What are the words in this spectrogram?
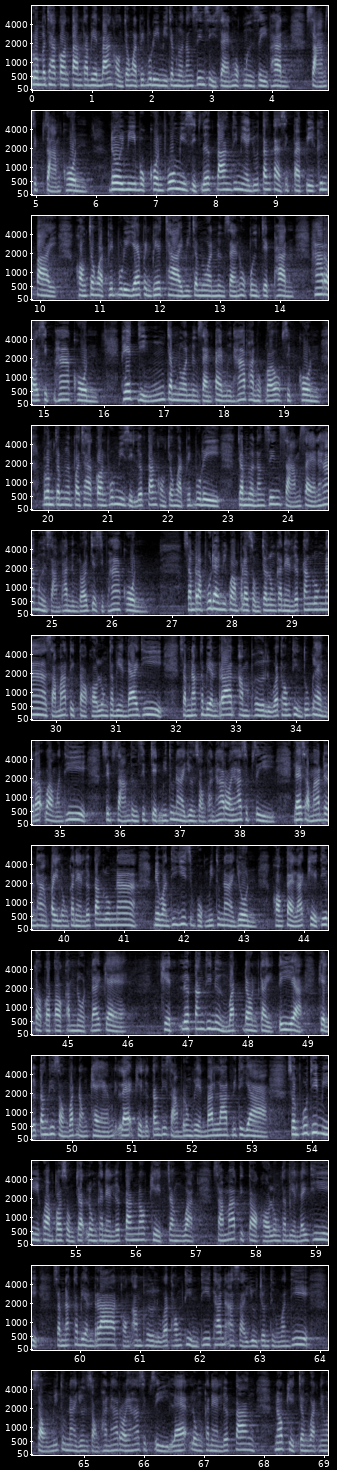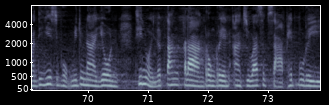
รวมประชากรตามทะเบียนบ้านของจังหวัดเพชรบุรีมีจำนวนทั้งสิ้น 464,033 คน โดยมีบุคคลผู้มีสิทธิ์เลือกตั้งที่มีอายุตั้งแต่ 18 ปีขึ้นไป ของจังหวัดเพชรบุรีแยกเป็นเพศชาย มีจำนวน 167,515 คน เพศหญิงจำนวน 185,660 คน รวมจำนวนประชากรผู้มีสิทธิ์เลือกตั้งของจังหวัดเพชรบุรีจำนวนทั้งสิ้น 353,175 คน สำหรับผู้ใดมีความประสงค์จะลงคะแนนเลือกตั้งล่วงหน้า สามารถติดต่อขอลงทะเบียนได้ที่สำนักทะเบียนราษฎรอำเภอ หรือว่าท้องถิ่นทุกแห่งระหว่างวันที่ 13-17 มิถุนายน 2554 และสามารถเดินทางไปลงคะแนนเลือกตั้งล่วงหน้า ในวันที่ 26 มิถุนายน ของแต่ละเขตที่กกตกำหนดได้แก่ เขตเลือกตั้งที่ 1 วัดดอนไก่เตี้ย เขตเลือกตั้งที่ 2 วัดหนองแขม และเขตเลือกตั้งที่ 3 โรงเรียนบ้านลาดวิทยา ส่วนผู้ที่มีความประสงค์จะลงคะแนนเลือกตั้งนอกเขตจังหวัด สามารถติดต่อขอลงทะเบียนได้ที่สำนักทะเบียนราษฎรของอำเภอหรือว่าท้องถิ่นที่ท่านอาศัยอยู่จนถึงวันที่ 2 มิถุนายน 2554 และลงคะแนนเลือกตั้ง นอกเขตจังหวัดในวันที่ 26 มิถุนายน ที่หน่วยเลือกตั้งกลาง โรงเรียนอาชีวศึกษาเพชรบุรี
